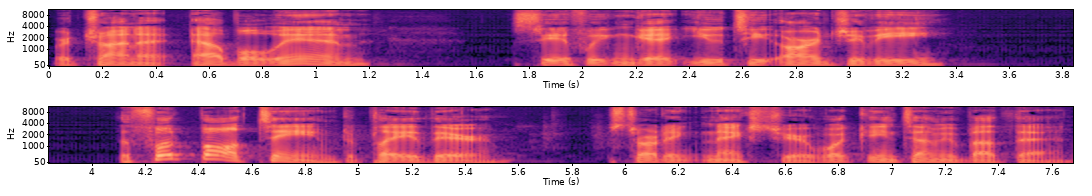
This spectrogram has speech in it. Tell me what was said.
we're trying to elbow in, see if we can get UTRGV, the football team, to play there starting next year. What can you tell me about that?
